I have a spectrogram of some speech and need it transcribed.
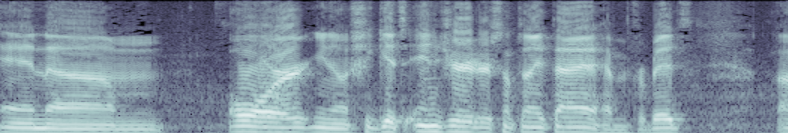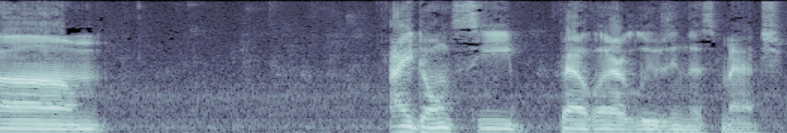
and um, or you know she gets injured or something like that. Heaven forbids. Um, I don't see Belair losing this match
